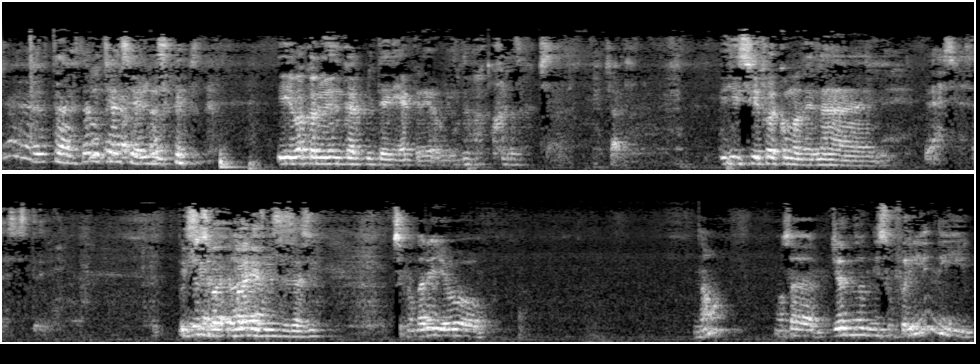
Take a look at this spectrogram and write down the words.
ya está, está mi chance, ¿no? Y iba conmigo en carpintería, creo, güey, no me acuerdo. Chale. Y sí fue como de, nada, gracias, bien. Y Pues sí, sí, va- sí, varias veces así. Secundaria yo. No. O sea, yo no- ni sufrí ni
